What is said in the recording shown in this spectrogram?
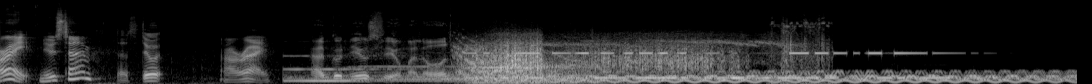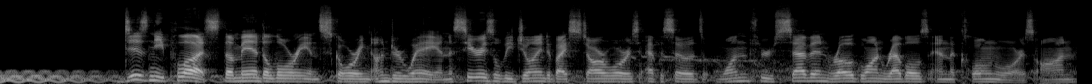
right. News time. Let's do it. All right. I have good news for you, my lord. Disney Plus, The Mandalorian scoring underway, and the series will be joined by Star Wars episodes 1 through 7, Rogue One, Rebels, and The Clone Wars on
